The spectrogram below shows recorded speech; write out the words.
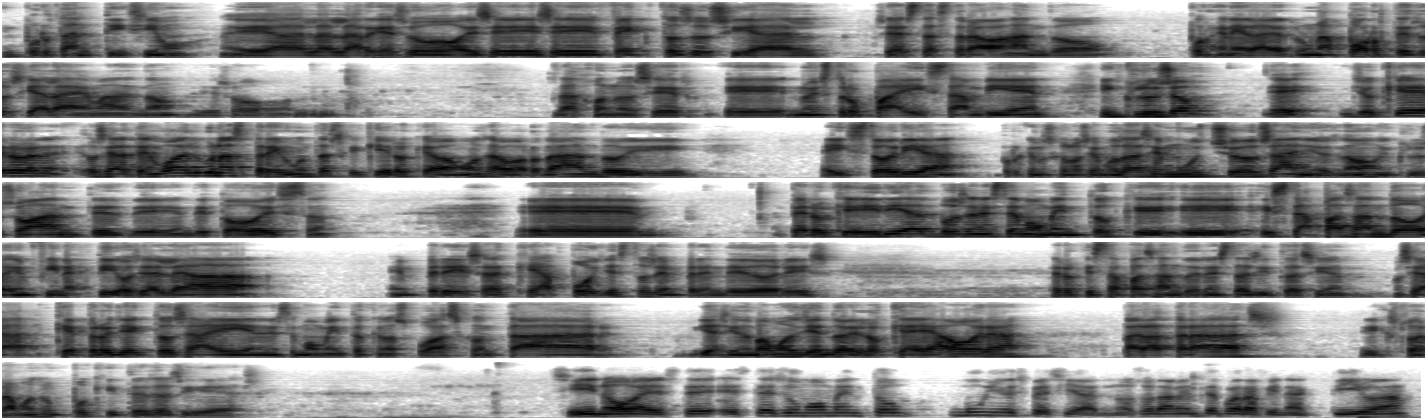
Importantísimo. Eh, a la larga eso, ese, ese efecto social, o sea, estás trabajando por generar un aporte social además, ¿no? Y eso da a conocer eh, nuestro país también. Incluso eh, yo quiero, o sea, tengo algunas preguntas que quiero que vamos abordando y, e historia, porque nos conocemos hace muchos años, ¿no? Incluso antes de, de todo esto. Eh, pero ¿qué dirías vos en este momento que eh, está pasando en Finactiva? O sea, la empresa que apoya a estos emprendedores, pero ¿qué está pasando en esta situación? O sea, ¿qué proyectos hay en este momento que nos puedas contar? Y así nos vamos yendo de lo que hay ahora para atrás exploramos un poquito esas ideas. Sí, no, este, este es un momento muy especial, no solamente para Finactiva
